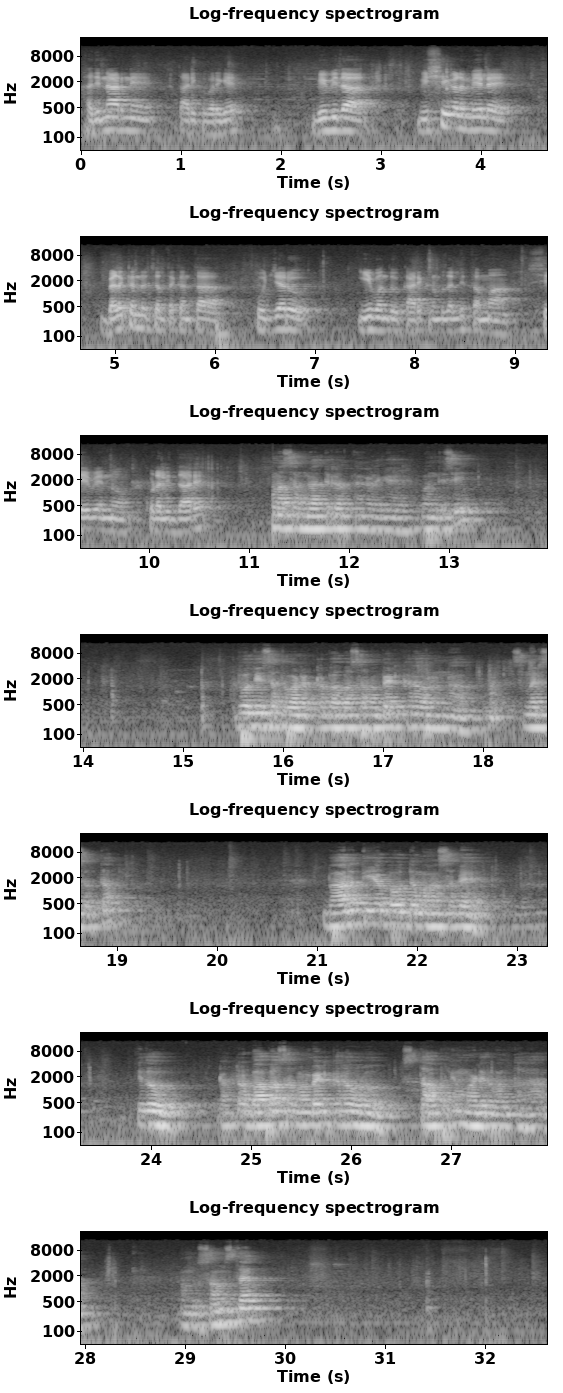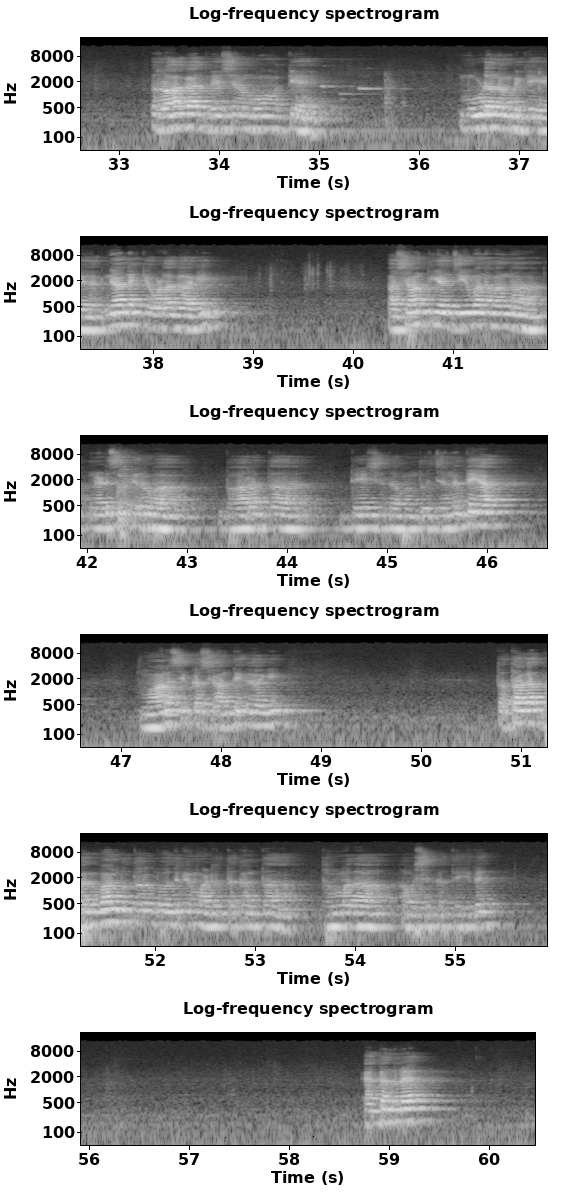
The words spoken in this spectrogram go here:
ಹದಿನಾರನೇ ತಾರೀಕುವರೆಗೆ ವಿವಿಧ ವಿಷಯಗಳ ಮೇಲೆ ಬೆಳಕನ್ನು ಚೆಲ್ತಕ್ಕಂಥ ಪೂಜ್ಯರು ಈ ಒಂದು ಕಾರ್ಯಕ್ರಮದಲ್ಲಿ ತಮ್ಮ ಸೇವೆಯನ್ನು ಕೊಡಲಿದ್ದಾರೆ. ನಮ್ಮ ಸಂಗಾತಿ ರತ್ನಗಳಿಗೆ ವಂದಿಸಿ ಬೋಧಿಸತ್ವ ಡಾಕ್ಟರ್ ಬಾಬಾ ಸಾಹೇಬ್ ಅಂಬೇಡ್ಕರ್ ಅವರನ್ನು ಸ್ಮರಿಸುತ್ತಾ ಭಾರತೀಯ ಬೌದ್ಧ ಮಹಾಸಭೆ ಇದು ಡಾಕ್ಟರ್ ಬಾಬಾ ಸಾಹೇಬ್ ಅಂಬೇಡ್ಕರ್ ಅವರು ಸ್ಥಾಪನೆ ಮಾಡಿರುವಂತಹ ಒಂದು ಸಂಸ್ಥೆ. ರಾಗ, ದ್ವೇಷ ಮೋಹಕ್ಕೆ ಮೂಢನಂಬಿಕೆಗೆ ಅಜ್ಞಾನಕ್ಕೆ ಒಳಗಾಗಿ ಅಶಾಂತಿಯ ಜೀವನವನ್ನು ನಡೆಸುತ್ತಿರುವ ಭಾರತ ದೇಶದ ಒಂದು ಜನತೆಯ ಮಾನಸಿಕ ಶಾಂತಿಗಾಗಿ ತಥಾಗತ ಭಗವಾನ್ ಬುದ್ಧರು ಬೋಧನೆ ಮಾಡಿರ್ತಕ್ಕಂಥ ಧರ್ಮದ ಅವಶ್ಯಕತೆ ಇದೆ. ಯಾಕಂದ್ರೆ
